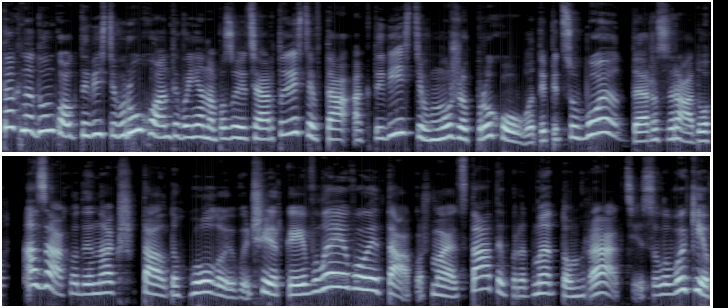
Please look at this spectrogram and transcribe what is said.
Так, на думку активістів руху, антивоєнна позиція артистів та активістів може приховувати під собою держзраду. а заходи на кшталт голої вечірки Євлеєвої також мають стати предметом реакції силовиків,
